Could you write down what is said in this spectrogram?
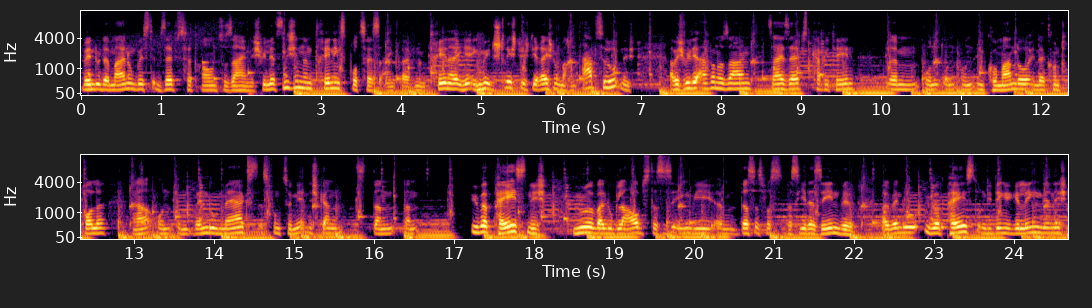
wenn du der Meinung bist, im Selbstvertrauen zu sein. Ich will jetzt nicht in einen Trainingsprozess eingreifen, einem Trainer hier irgendwie einen Strich durch die Rechnung machen. Absolut nicht. Aber ich will dir einfach nur sagen, sei selbst Kapitän ähm, und, und, und im Kommando, in der Kontrolle. Ja, und, und wenn du merkst, es funktioniert nicht ganz, dann, dann überpace nicht, nur weil du glaubst, dass es irgendwie ähm, das ist, was, was jeder sehen will. Weil wenn du überpaced und die Dinge gelingen dir nicht,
